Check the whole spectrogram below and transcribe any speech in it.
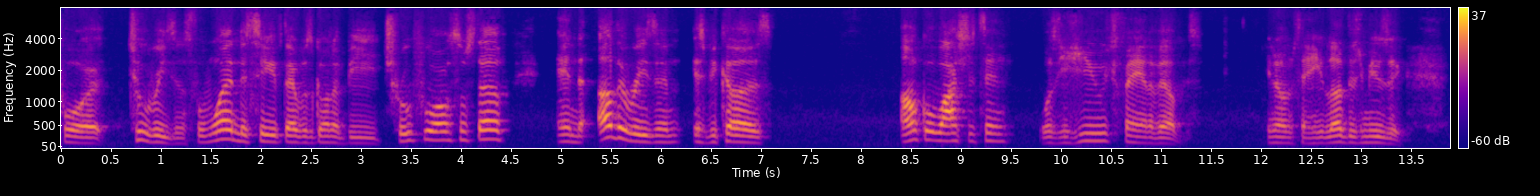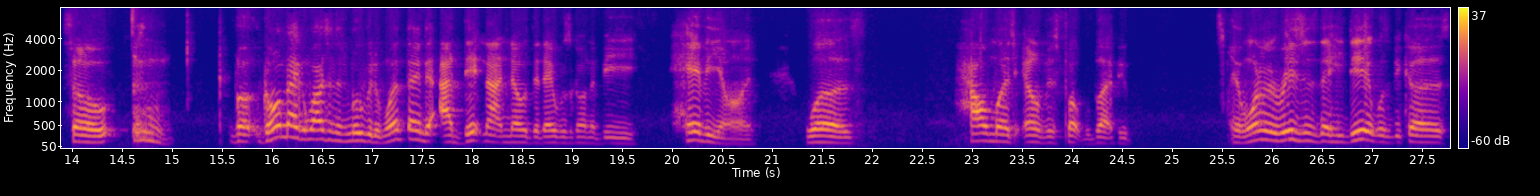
for two reasons. For one, to see if there was going to be truthful on some stuff, and the other reason is because Uncle Washington was a huge fan of Elvis. You know what I'm saying? He loved his music. So, but going back and watching this movie, the one thing that I did not know that they was going to be heavy on was how much Elvis fucked with black people. And one of the reasons that he did was because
